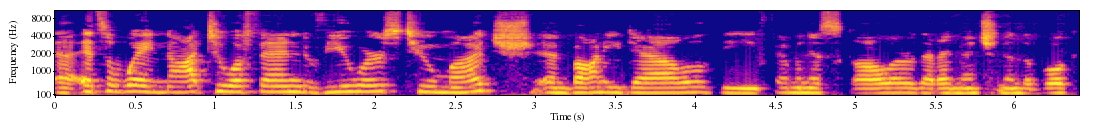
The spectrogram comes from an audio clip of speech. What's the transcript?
Uh, it's a way not to offend viewers too much. And Bonnie Dow, the feminist scholar that I mentioned in the book,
